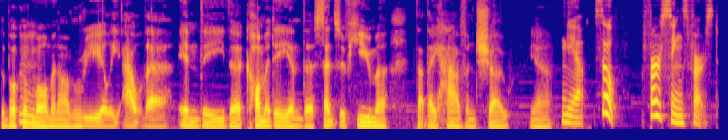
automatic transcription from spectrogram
The Book of mm. Mormon are really out there in the the comedy and the sense of humor that they have and show. Yeah. Yeah. So, first things first,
